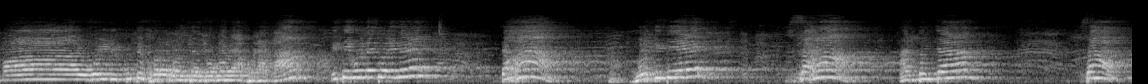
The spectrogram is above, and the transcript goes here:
माय वहिनी कुठे फरक बोलते बघूया आपण आता. किती गुण आहेत वहिनी? दहा. हे किती सहा. आणि तुमच्या? सात.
